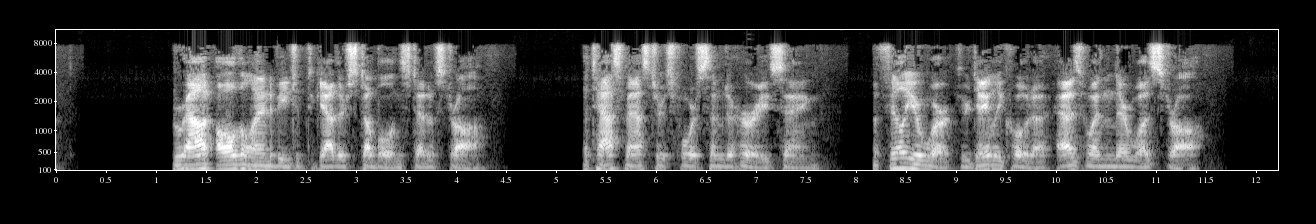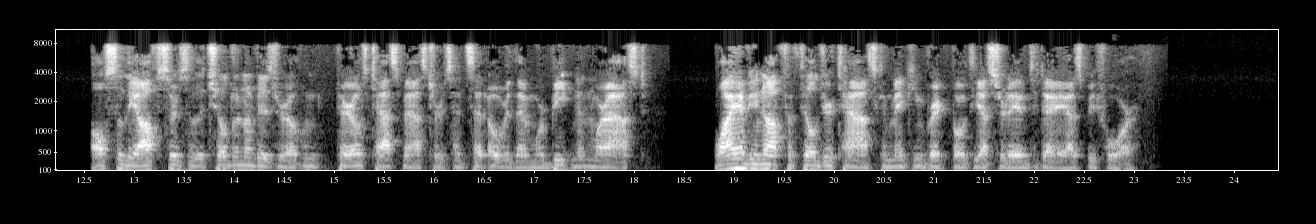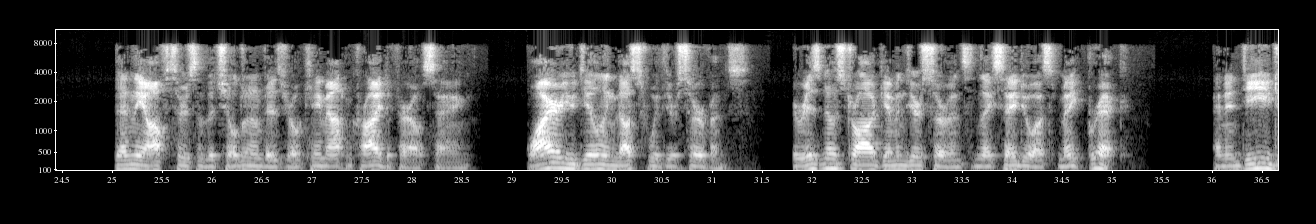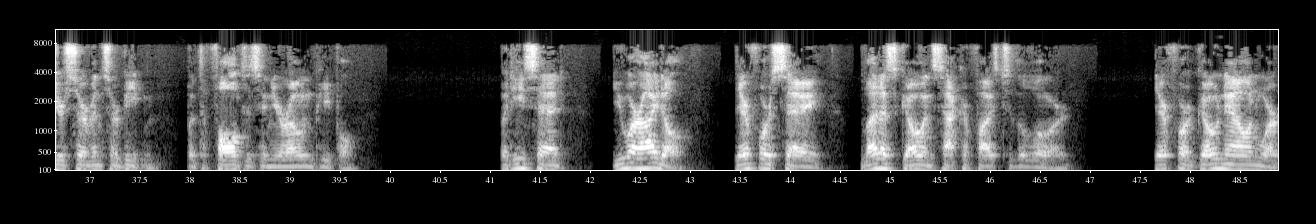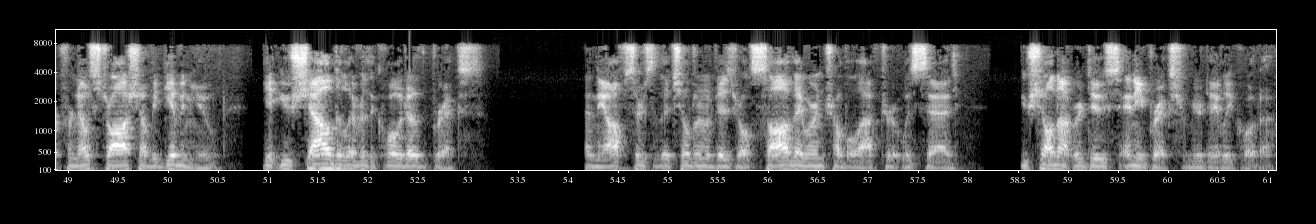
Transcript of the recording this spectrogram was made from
throughout all the land of Egypt to gather stubble instead of straw. The taskmasters forced them to hurry, saying, Fulfill your work, your daily quota, as when there was straw. Also the officers of the children of Israel whom Pharaoh's taskmasters had set over them were beaten and were asked, Why have you not fulfilled your task in making brick both yesterday and today, as before? Then the officers of the children of Israel came out and cried to Pharaoh, saying, Why are you dealing thus with your servants? There is no straw given to your servants, and they say to us, Make brick. And indeed your servants are beaten, but the fault is in your own people. But he said, You are idle. Therefore say, Let us go and sacrifice to the Lord. Therefore go now and work, for no straw shall be given you, yet you shall deliver the quota of bricks. And the officers of the children of Israel saw they were in trouble after it was said, You shall not reduce any bricks from your daily quota.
